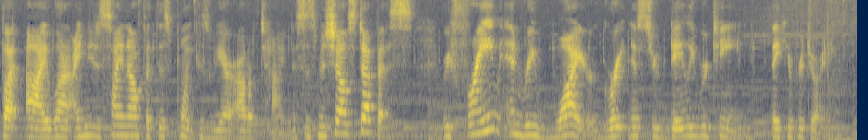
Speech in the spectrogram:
But I want I need to sign off at this point because we are out of time. This is Michelle Steffes Reframe and rewire greatness through daily routine. Thank you for joining.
